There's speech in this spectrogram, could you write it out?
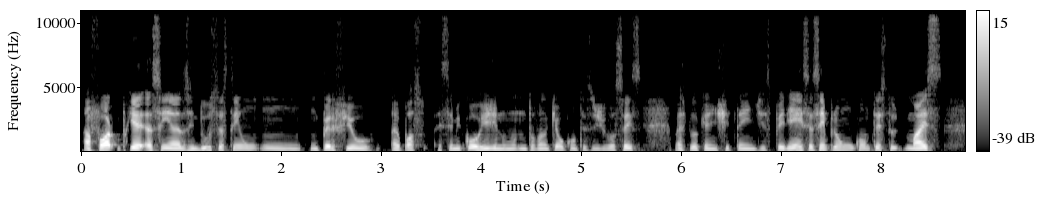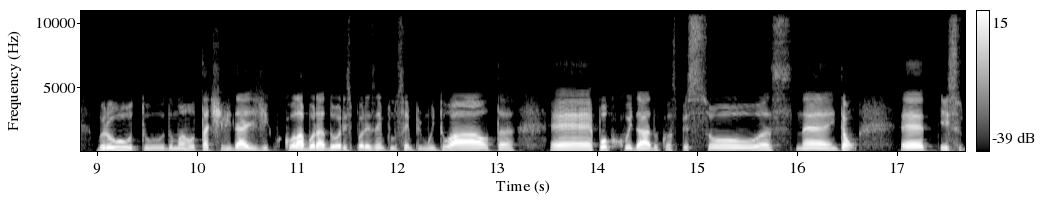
A forma, porque assim, as indústrias têm um, um, um perfil, eu posso, aí você me corrige, não, tô falando que é o contexto de vocês, mas pelo que a gente tem de experiência, é sempre um contexto mais bruto, de uma rotatividade de colaboradores, por exemplo, sempre muito alta, é, pouco cuidado com as pessoas, né? Então, é, isso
